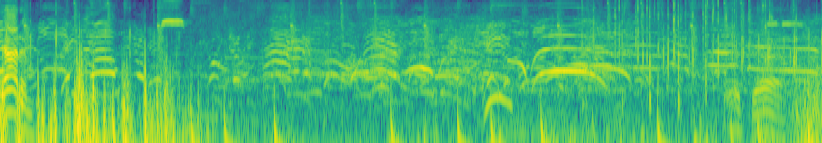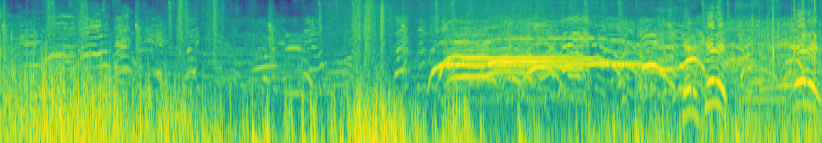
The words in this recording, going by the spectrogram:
Got him. Get it, get it.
